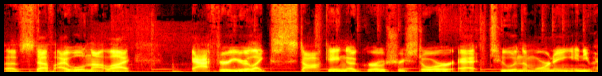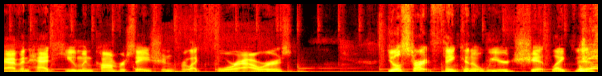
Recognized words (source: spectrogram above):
of stuff I will not lie. After you're like stalking a grocery store at two in the morning and you haven't had human conversation for like four hours, you'll start thinking of weird shit like this.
